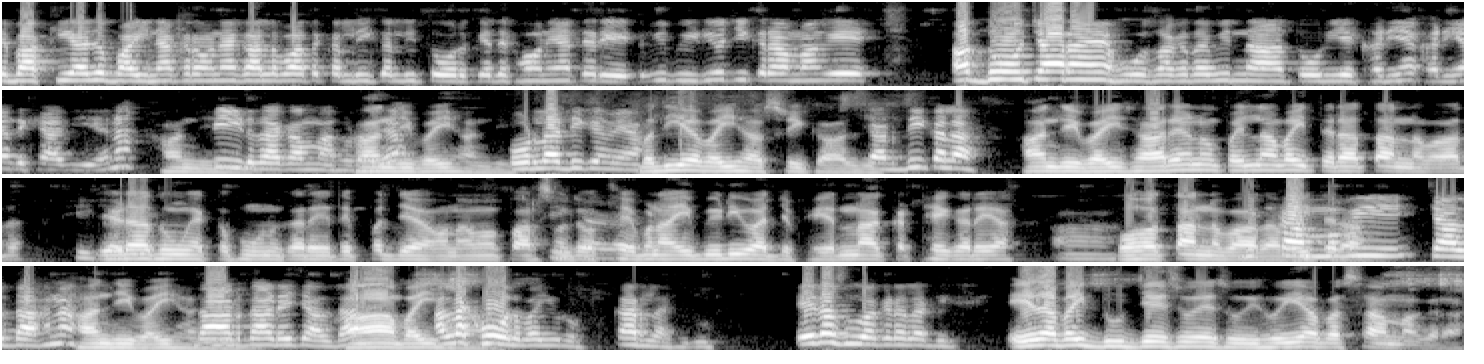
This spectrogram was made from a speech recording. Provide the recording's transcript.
ਤੇ ਬਾਕੀ ਆ ਜੋ ਬਾਈ ਨਾਲ ਕਰਾਉਣੇ ਗੱਲਬਾਤ ਕੱਲੀ ਕੱਲੀ ਤੋੜ ਕੇ ਦਿਖਾਉਣੇ ਆ ਤੇ ਰੇਟ ਵੀ ਵੀਡੀਓ 'ਚ ਹੀ ਕਰਾਵਾਂਗੇ। ਆ ਦੋ ਚਾਰ ਐ ਹੋ ਸਕਦਾ ਵੀ ਨਾ ਤੋਰੀਏ ਖੜੀਆਂ ਖੜੀਆਂ ਦਿਖਾ ਦਈਏ ਹਨਾ? ਭੀੜ ਦਾ ਕੰਮ ਆ ਥੋੜਾ ਹਾਂਜੀ ਬਾਈ ਹਾਂਜੀ। ਹੋਰ ਲਾਡੀ ਕਿਵੇਂ ਆ? ਵਧੀਆ ਬਾਈ ਸਤਿ ਸ੍ਰੀ ਅਕਾਲ ਜੀ। ਚੜਦੀ ਕਲਾ? ਹਾਂਜੀ ਬਾਈ ਸਾਰਿਆਂ ਨੂੰ ਪਹਿਲਾਂ ਬਾਈ ਤੇਰਾ ਧੰਨਵਾਦ। ਜਿਹੜਾ ਤੂੰ ਇੱਕ ਫੋਨ ਕਰੇ ਤੇ ਭੱਜਿਆ ਆਉਣਾ ਵਾ ਪਰਸੋਂ ਚੌਥੇ ਬਣਾਈ ਵੀਡੀਓ ਅੱਜ ਫੇਰ ਨਾ ਇਕੱਠੇ ਕਰਿਆ। ਬਹੁਤ ਧੰਨਵਾਦ ਆ ਬਾਈ ਕੰਮ ਤੇਰਾ। ਵੀ ਚੱਲਦਾ ਹਨਾ? ਹਾਂਜੀ ਬਾਈ ਦਾੜ ਹਾਂਜੀ। ਦਾੜੇ ਚੱਲਦਾ। ਹਾਂ ਬਾਈ ਅੱਲਾ ਖੋਲ ਬਾਈ ਉਰੋ ਕਰ ਲੈ ਸ਼ੁਰੂ। ਇਹਦਾ ਸੂਆ ਕਿਹੜਾ ਲਾਡੀ ਇਹਦਾ ਬਾਈ ਦੂਜੇ ਸੂਏ ਸੂਈ ਹੋਈ ਆ ਬੱਸਾ ਮਗਰਾ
